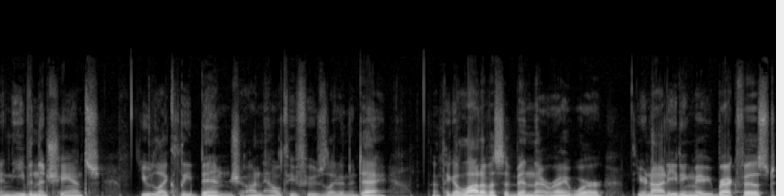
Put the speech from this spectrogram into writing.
and even the chance you likely binge unhealthy foods later in the day. I think a lot of us have been there, right? Where you're not eating maybe breakfast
